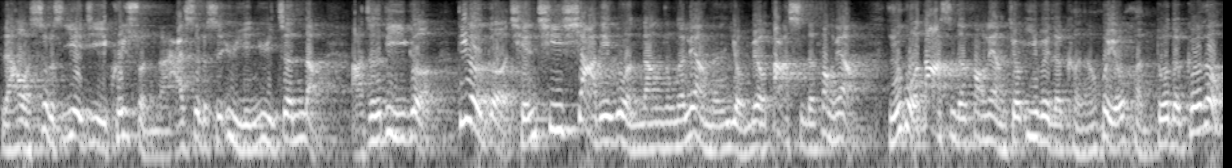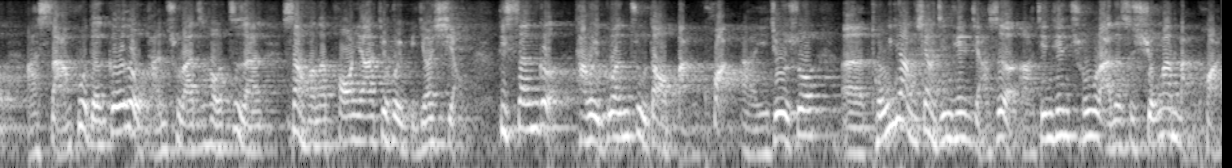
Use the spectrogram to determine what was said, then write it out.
然后是不是业绩亏损的，还是不是愈盈愈增的啊？这是第一个。第二个，前期下跌过程当中的量能有没有大势的放量？如果大势的放量，就意味着可能会有很多的割肉啊，散户的割肉盘出来之后，自然上方的抛压就会比较小。第三个，他会关注到板块啊，也就是说，呃，同样像今天假设啊，今天出来的是雄安板块，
